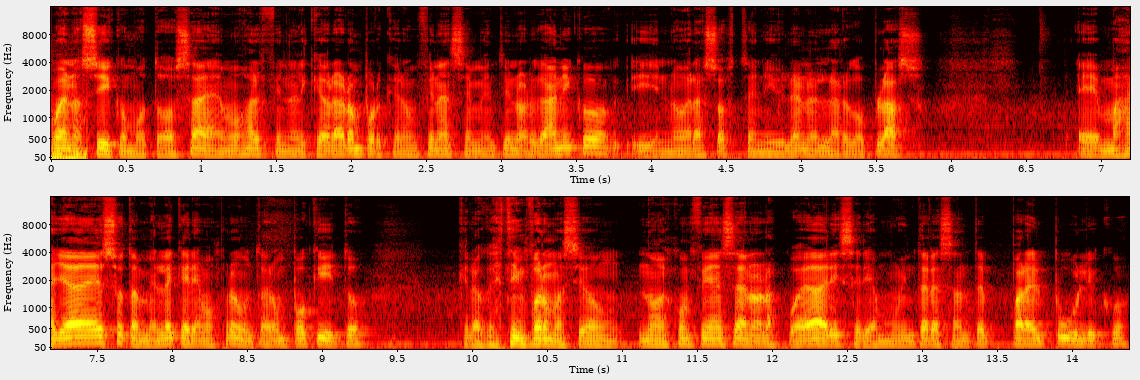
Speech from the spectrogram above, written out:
Bueno, sí, como todos sabemos, al final quebraron porque era un financiamiento inorgánico y no era sostenible en el largo plazo. Eh, más allá de eso, también le queríamos preguntar un poquito, creo que esta información no es confidencial, no las puede dar y sería muy interesante para el público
